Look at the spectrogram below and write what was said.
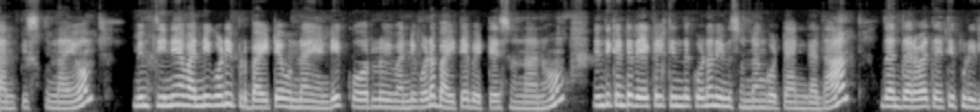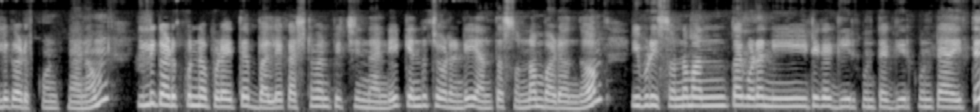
కనిపిస్తున్నాయో. మేము తినేవన్నీ కూడా ఇప్పుడు బయటే ఉన్నాయండి. కూరలు ఇవన్నీ కూడా బయటే పెట్టేస్తున్నాను. ఎందుకంటే రేకుల కింద కూడా నేను సున్నం కొట్టాను కదా. దాని తర్వాత అయితే ఇప్పుడు ఇల్లు కడుక్కుంటున్నాను. ఇల్లు కడుక్కున్నప్పుడు అయితే భలే కష్టం అనిపించిందండి కింద చూడండి ఎంత సున్నం పడి ఉందో. ఇప్పుడు ఈ సున్నం అంతా కూడా నీట్గా గీరుకుంటా గీరుకుంటా అయితే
